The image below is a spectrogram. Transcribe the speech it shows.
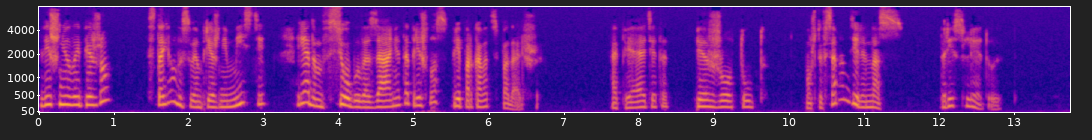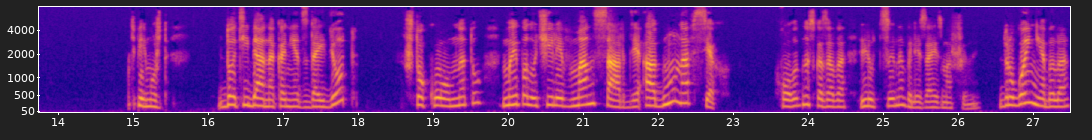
Вишневый «Пежо» стоял на своем прежнем месте, рядом все было занято, пришлось припарковаться подальше. Опять этот «Пежо» тут. Может, и в самом деле нас преследуют. Теперь, может, до тебя, наконец, дойдет, что комнату мы получили в мансарде, одну на всех? — холодно сказала Люцина, вылезая из машины. — Другой не было.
